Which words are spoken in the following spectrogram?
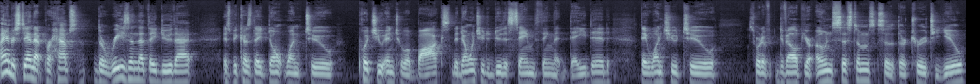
I understand that perhaps the reason that they do that is because they don't want to put you into a box. They don't want you to do the same thing that they did. They want you to sort of develop your own systems so that they're true to you.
